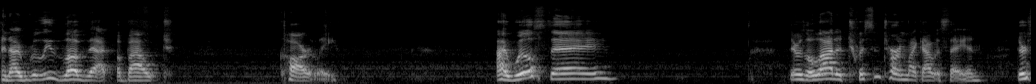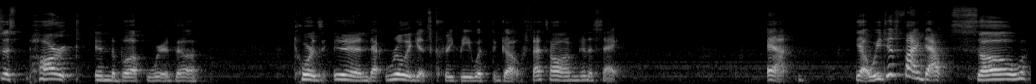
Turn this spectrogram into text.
And I really love that about Carly. I will say there's a lot of twist and turn, like I was saying. There's this part in the book where the towards end that really gets creepy with the ghost. That's all I'm gonna say. And yeah, we just find out so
